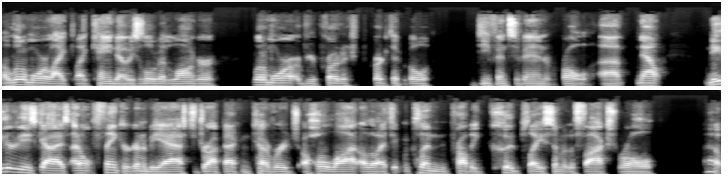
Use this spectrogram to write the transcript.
a little more like like Kaindoh. He's a little bit longer, a little more of your proto- prototypical defensive end role. Uh, now, Neither of these guys, I don't think, are going to be asked to drop back in coverage a whole lot, although I think McLendon probably could play some of the Fox role. Uh,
